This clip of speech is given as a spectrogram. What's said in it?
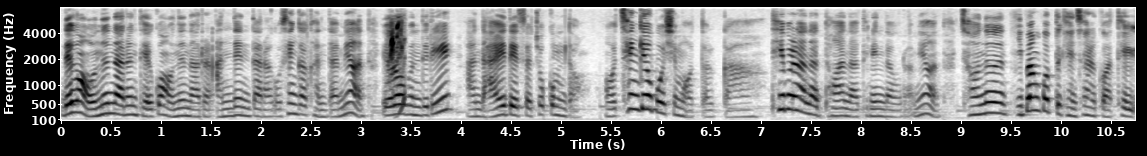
내가 어느 날은 되고 어느 날은 안 된다라고 생각한다면 여러분들이 아, 나에 대해서 조금 더 어, 챙겨보시면 어떨까. 팁을 하나 더 하나 드린다고 그러면 저는 이 방법도 괜찮을 것 같아요.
